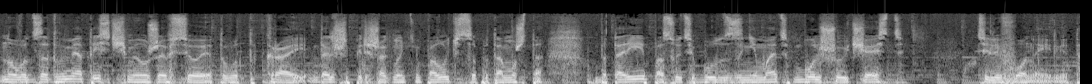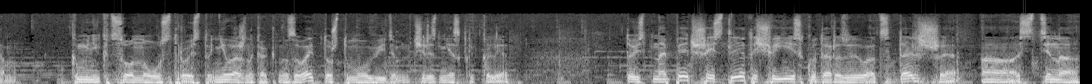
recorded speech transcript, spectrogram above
Но вот за двумя тысячами уже все, это вот край. Дальше перешагнуть не получится, потому что батареи, по сути, будут занимать большую часть телефона или там коммуникационного устройства. Неважно, как называть то, что мы увидим через несколько лет. То есть на 5-6 лет еще есть куда развиваться. Дальше а, стена.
